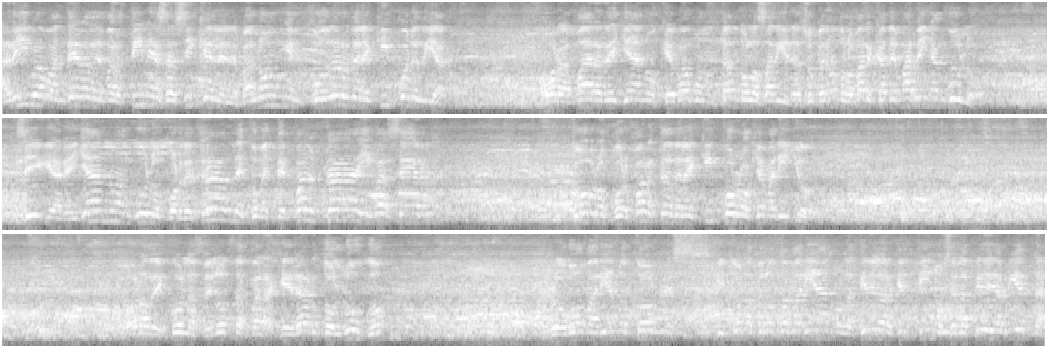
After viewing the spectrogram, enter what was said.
Arriba bandera de Martínez, así que el balón en poder del equipo herediano. Ahora Mar Arellano que va montando la salida, superando la marca de Marvin Angulo. Sigue Arellano, Angulo por detrás, le comete falta y va a ser del equipo rojo amarillo. Ahora dejó la pelota para Gerardo Lugo. Robó Mariano Torres, quitó la pelota Mariano, la tiene el argentino, se la pide Arrieta,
